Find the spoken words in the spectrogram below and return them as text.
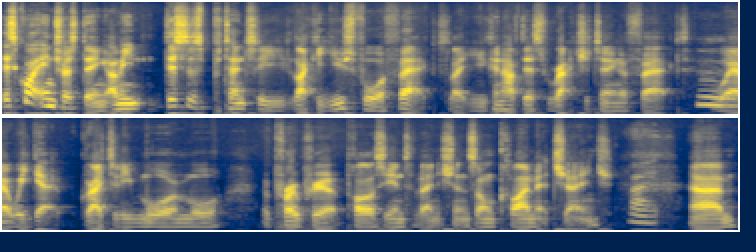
it's quite interesting. I mean, this is potentially like a useful effect. Like you can have this ratcheting effect mm. where we get gradually more and more appropriate policy interventions on climate change. Right. Um,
